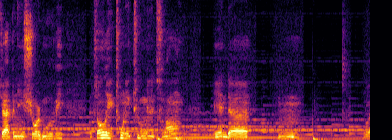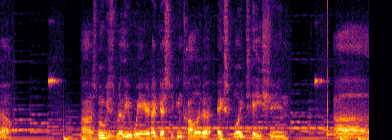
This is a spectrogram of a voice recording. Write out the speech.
Japanese short movie. It's only 22 minutes long, and uh, hmm, well, uh, this movie's really weird. I guess you can call it a exploitation, uh,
